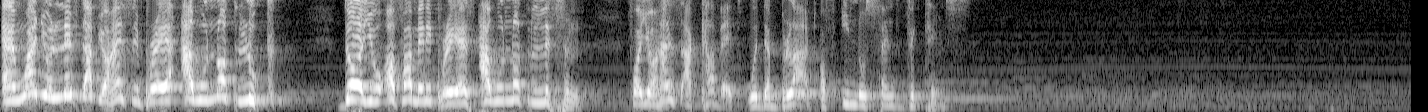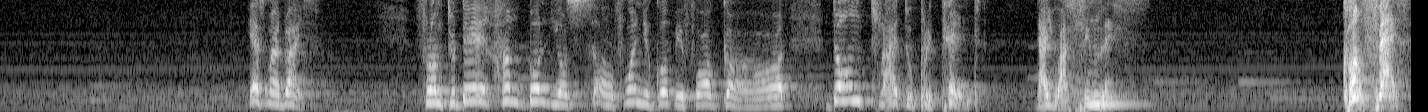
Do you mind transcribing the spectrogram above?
And when you lift up your hands in prayer, I will not look. Though you offer many prayers, I will not listen. For your hands are covered with the blood of innocent victims. Here's my advice. From today, humble yourself when you go before God. Don't try to pretend that you are sinless. Confess,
